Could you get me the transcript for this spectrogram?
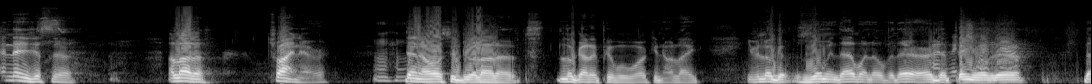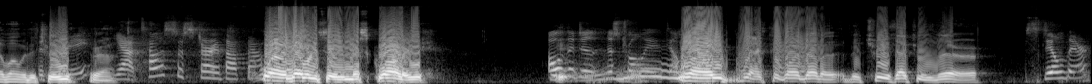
and then just uh, a lot of try and error. Mm-hmm. Then I also do a lot of look at other people work. You know, like if you look at zooming that one over there, Uh, that thing over now? there, that one with the, The tree. tree? Yeah. Yeah, tell us a story about that. Well, that one's in Nisqually. Oh, the Delta. Well, yeah, I think I got a, the tree is actually there. Still there?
